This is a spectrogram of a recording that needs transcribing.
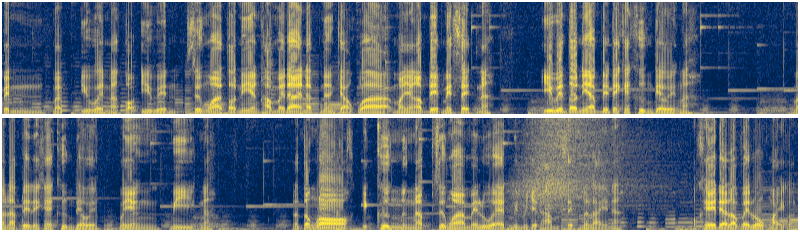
เป็นแบบอีเวนต์นะเกาะอีเวนต์ซึ่งว่าตอนนี้ยังทำไม่ได้นะเนื่องจากว่ามันยังอัปเดตไม่เสร็จนะอีเวนต์ตอนนี้อัปเดตได้แค่ครึ่งเดียวเองนะมันอัปเดตได้แค่ครึ่งเดียวเองมันยังมีอีกนะเราต้องรออีกครึ่งหนึ่งนะซึ่งว่าไม่รู้แอดมินมันจะทำเสร็จเมื่อไหร่นะ โอเค เดี๋ยวเราไปโลกใหม่ก่อน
